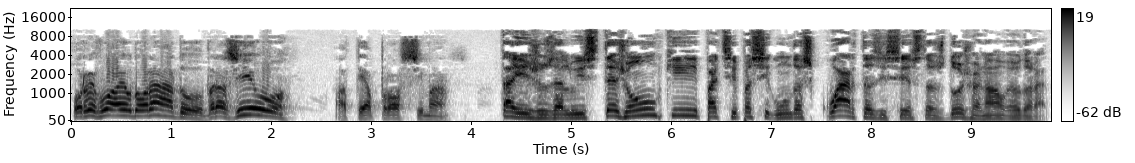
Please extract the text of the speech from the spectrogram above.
O revoar Eldorado, Brasil, até a próxima. Tá aí José Luiz Tejon, que participa segundas, quartas e sextas do Jornal Eldorado.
